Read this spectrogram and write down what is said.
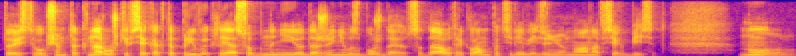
То есть, в общем-то, к наружке все как-то привыкли и особо на нее даже и не возбуждаются. Да, вот реклама по телевидению, но она всех бесит. Ну,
